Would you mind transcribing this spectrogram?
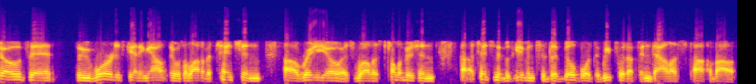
show that the word is getting out. There was a lot of attention, uh, radio as well as television uh, attention that was given to the billboard that we put up in Dallas uh, about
